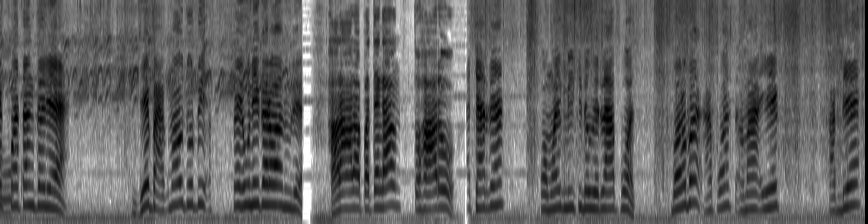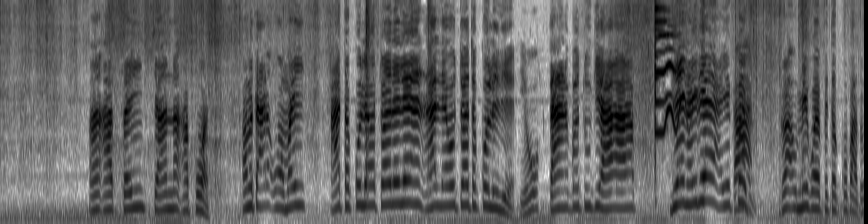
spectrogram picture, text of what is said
એક પતંગ તો લે. જે ભાગમાં આવું છોટું તો એવું નહીં કરવાનું લે. હારા હારા પતંગ આવ તો હારું. આ ચાર છે. ઓમાં એક મીકી દઉં એટલે આ પોત. બરોબર? આ પોત આમાં એક આ બે અને આ ત્રણ ચાર ને આ પોત. અમે તારે ઓમાં આ ધક્કો લેવો તોય લઈ લે આ લેવો તોય ધક્કો લઈ લે. એવું? તાણ પર તું કે હા આ બે નહીં લે એક જ. મેં કોઈ ધક્કો પાતો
